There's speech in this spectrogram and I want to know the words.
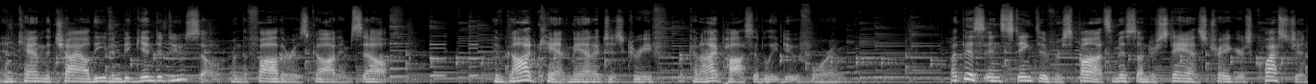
And can the child even begin to do so when the Father is God Himself? If God can't manage his grief, what can I possibly do for him? But this instinctive response misunderstands Troeger's question,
